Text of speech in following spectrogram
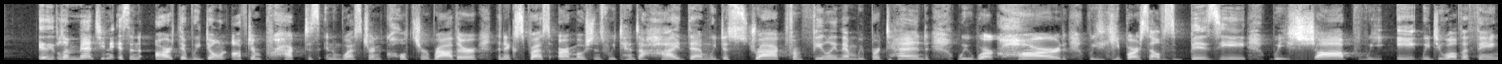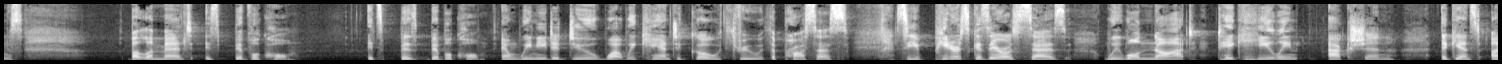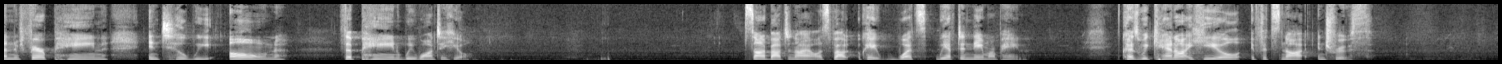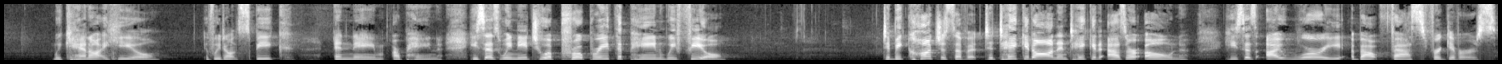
lamenting is an art that we don't often practice in Western culture. Rather than express our emotions, we tend to hide them, we distract from feeling them, we pretend, we work hard, we keep ourselves busy, we shop, we eat, we do all the things. But lament is biblical. It's bi- biblical, and we need to do what we can to go through the process. See, Peter Scazzero says, We will not take healing action against unfair pain until we own the pain we want to heal. It's not about denial. It's about, okay, what's, we have to name our pain. Because we cannot heal if it's not in truth. We cannot heal if we don't speak and name our pain. He says we need to appropriate the pain we feel to be conscious of it, to take it on and take it as our own. He says, I worry about fast forgivers.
